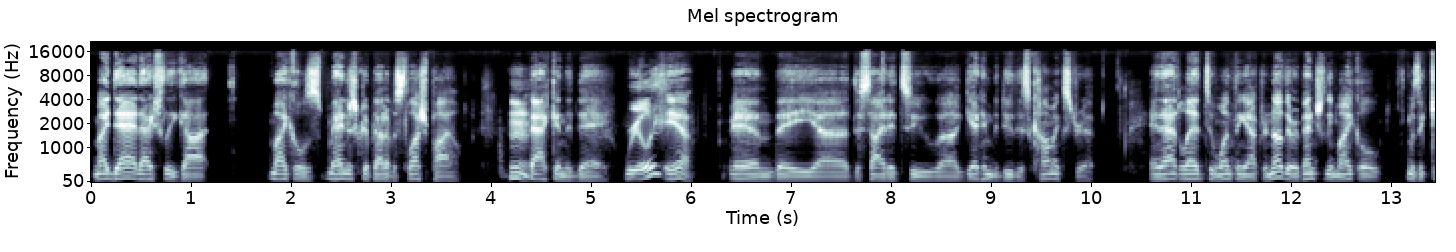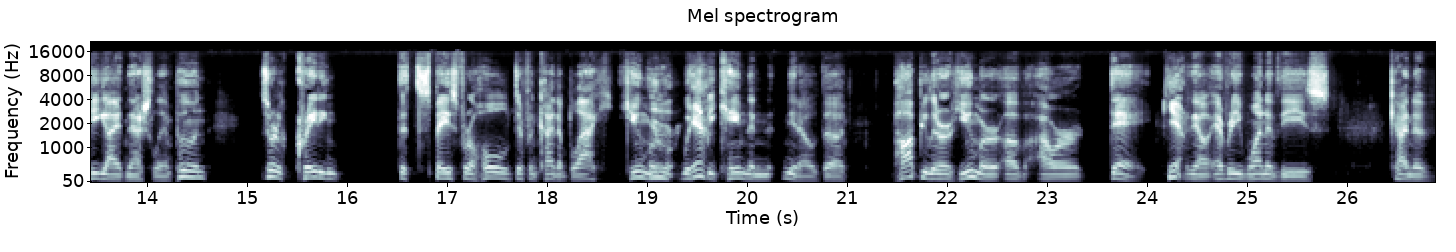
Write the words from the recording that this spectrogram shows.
my dad actually got Michael's manuscript out of a slush pile Hmm. back in the day. Really? Yeah. And they uh, decided to uh, get him to do this comic strip. And that led to one thing after another. Eventually, Michael was a key guy at National Lampoon, sort of creating the space for a whole different kind of black humor, Humor, which yeah. became the you know the popular humor of our day. Yeah. You know, every one of these kind of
